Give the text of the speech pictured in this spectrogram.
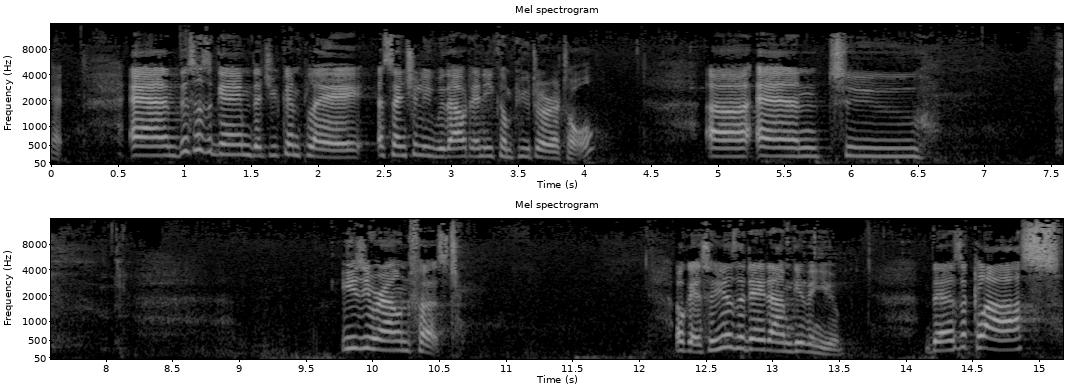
Okay. And this is a game that you can play essentially without any computer at all. Uh, and to easy round first. Okay, so here's the data I'm giving you. There's a class,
